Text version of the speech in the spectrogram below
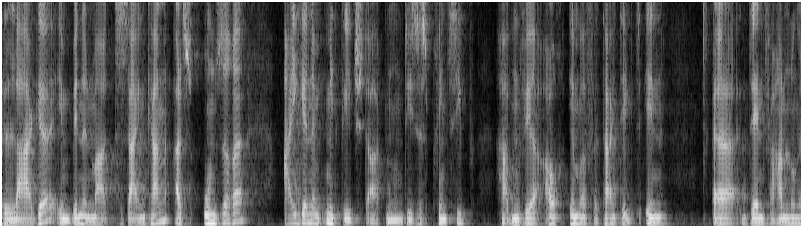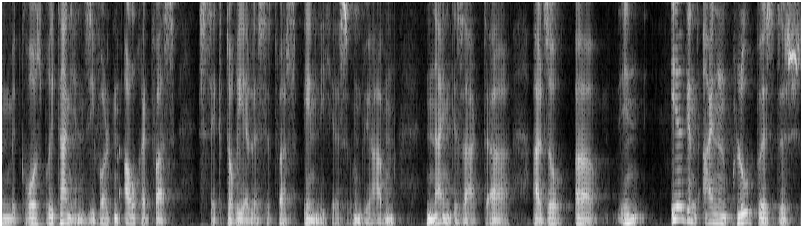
Lage im Binnenmarkt sein kann als unsere eigenen Mitgliedstaaten. Und dieses Prinzip haben wir auch immer verteidigt in äh, den Verhandlungen mit Großbritannien. Sie wollten auch etwas Sektorielles, etwas Ähnliches. Und wir haben Nein gesagt. Äh, also äh, in irgendeinem Club ist es,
